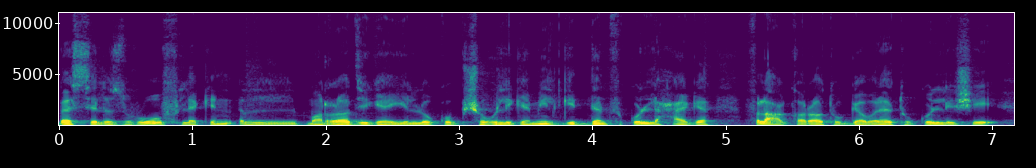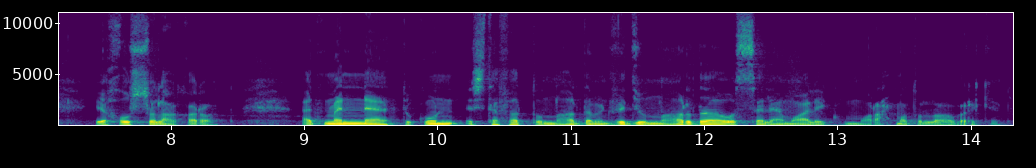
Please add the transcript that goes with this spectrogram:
بس لظروف لكن المرة دي جاي لكم بشغل جميل جدا في كل حاجة في العقارات والجولات وكل شيء يخص العقارات. أتمنى تكون استفدتوا النهاردة من فيديو النهاردة والسلام عليكم ورحمة الله وبركاته.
